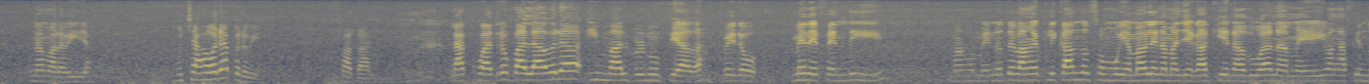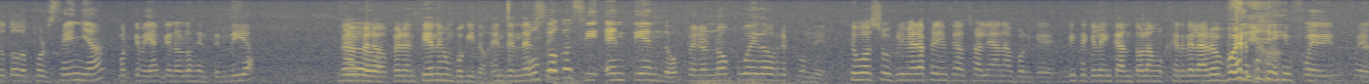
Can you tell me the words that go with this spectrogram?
una maravilla. Muchas horas, pero bien, fatal. Las cuatro palabras y mal pronunciadas, pero me defendí, más o menos te van explicando, son muy amables, nada más llegar aquí en aduana me iban haciendo todos por señas, porque veían que no los entendía. Ah, pero, pero entiendes un poquito, entender Un poco sí, entiendo, pero no puedo responder. Tuvo su primera experiencia australiana porque dice que le encantó la mujer del aeropuerto. Sí, fue, fue-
